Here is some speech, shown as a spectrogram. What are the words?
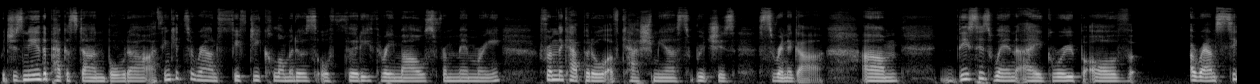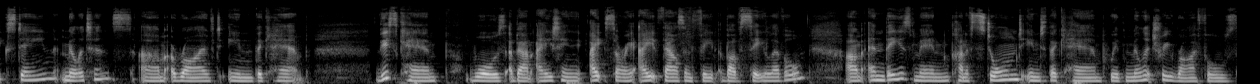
which is near the Pakistan border. I think it's around 50 kilometres or 33 miles from memory from the capital of Kashmir, which is Srinagar. Um, this is when a group of around 16 militants um, arrived in the camp. This camp was about 18, eight, sorry, 8,000 feet above sea level. Um, and these men kind of stormed into the camp with military rifles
